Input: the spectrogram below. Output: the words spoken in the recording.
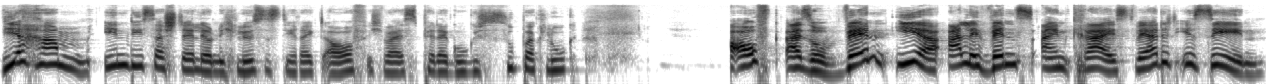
wir haben in dieser Stelle, und ich löse es direkt auf, ich weiß, pädagogisch super klug, auf, also wenn ihr alle Wenns einkreist, werdet ihr sehen,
